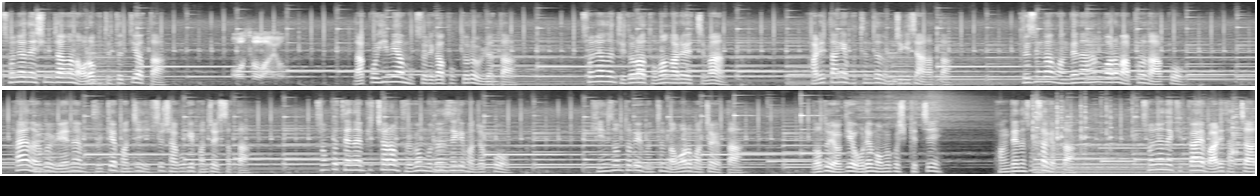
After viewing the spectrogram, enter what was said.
소년의 심장은 얼어붙을 듯 뛰었다. 어서 와요. 낮고 희미한 목소리가 복도를 울렸다. 소년은 뒤돌아 도망가려 했지만 발이 땅에 붙은 듯 움직이지 않았다. 그 순간 광대는 한 걸음 앞으로 나왔고 하얀 얼굴 위에는 붉게 번진 입술 자국이 번져 있었다. 손끝에는 피처럼 붉은 묻은 색이 번졌고 긴 손톱이 문틈 너머로 번쩍였다. 너도 여기에 오래 머물고 싶겠지? 광대는 속삭였다. 소년의 귓가에 말이 닿자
